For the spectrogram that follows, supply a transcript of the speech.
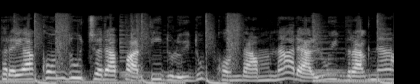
preia conducerea partidului după condamnarea lui Dragnea.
